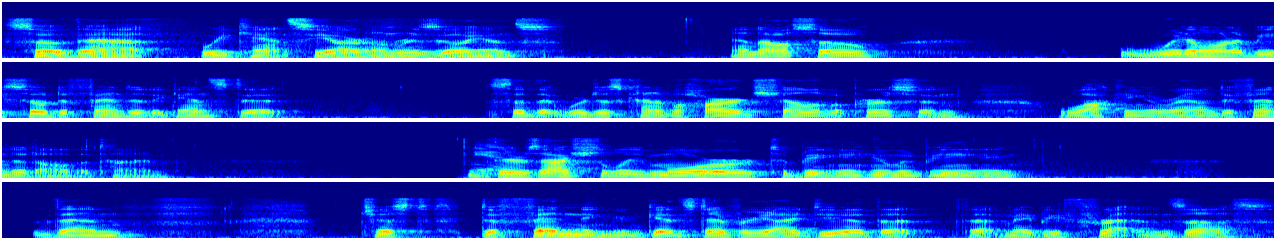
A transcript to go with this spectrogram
so that we can't see our own resilience. And also, we don't want to be so defended against it so that we're just kind of a hard shell of a person walking around defended all the time. yeah. There's actually more to being a human being than just defending against every idea that, that maybe threatens us.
